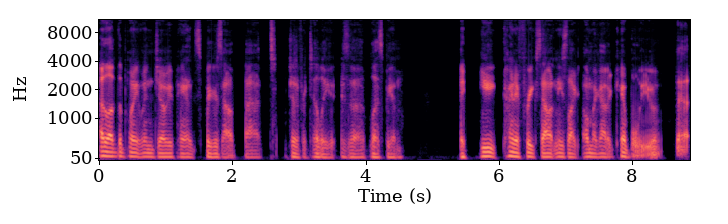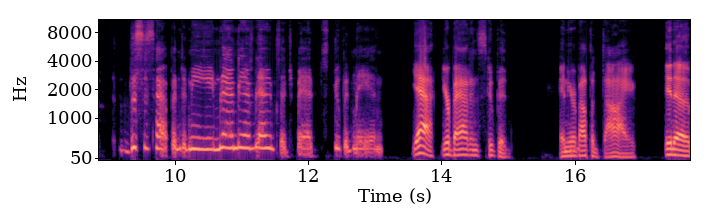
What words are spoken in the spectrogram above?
I love the point when Joey Pants figures out that Jennifer Tilly is a lesbian. Like he kind of freaks out and he's like, "Oh my god, I can't believe that this has happened to me." Blah blah blah. I'm such a bad, stupid man. Yeah, you're bad and stupid, and you're mm-hmm. about to die in a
